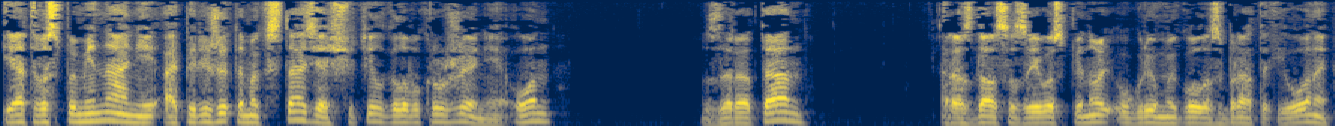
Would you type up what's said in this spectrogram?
и от воспоминаний о пережитом экстазе ощутил головокружение. Он... Заратан... Раздался за его спиной угрюмый голос брата Ионы.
